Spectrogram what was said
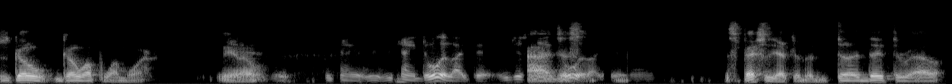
Just go, go up one more. You know. We can't we, we can't do it like that. We just can't just, do it like that, man. Especially after the dud they threw out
